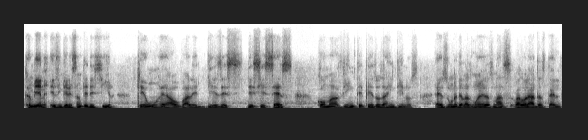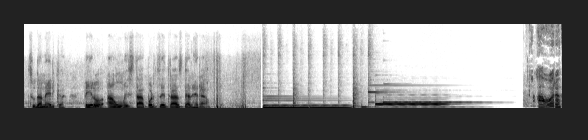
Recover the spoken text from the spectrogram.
Também é interessante dizer que um real vale 16,20 pesos argentinos. É uma das moedas mais valoradas da Sudamérica, pero aún está por detrás del real. Agora,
